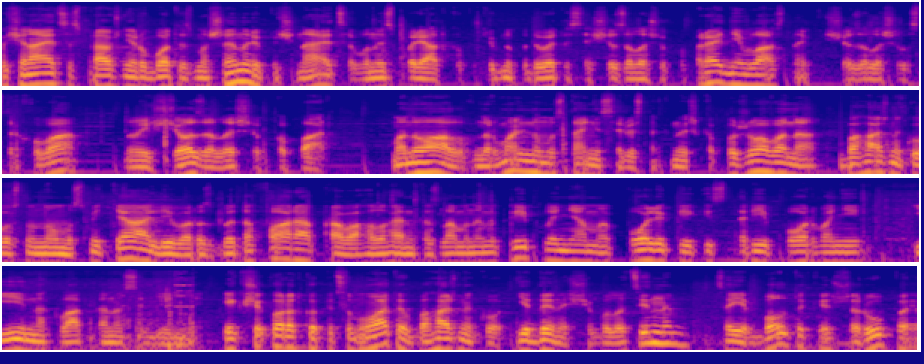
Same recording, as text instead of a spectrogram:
Починаються справжні роботи з машиною, починаються вони з порядку. Потрібно подивитися, що залишив попередній власник, що залишила страхова, ну і що залишив копарт. Мануал в нормальному стані, сервісна книжка пожована, в багажнику в основному сміття, ліва розбита фара, права галогенка з ламаними кріпленнями, поліки якісь старі порвані і накладка на сидінні. Якщо коротко підсумувати, в багажнику єдине, що було цінним, це є болтики, шурупи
